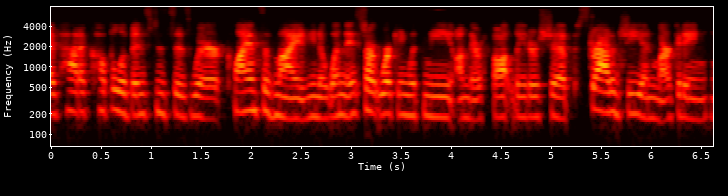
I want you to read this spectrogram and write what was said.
I've had a couple of instances where clients of mine, you know, when they start working with me on their thought leadership strategy and marketing,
